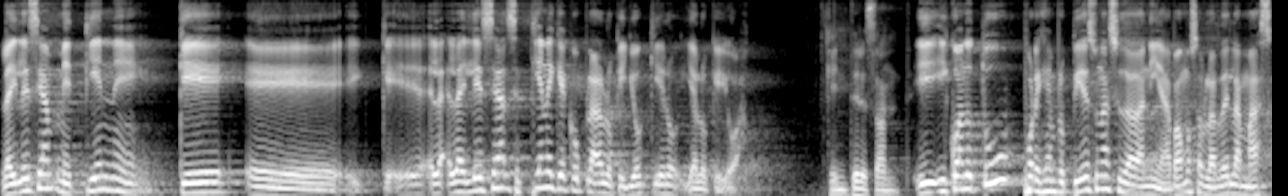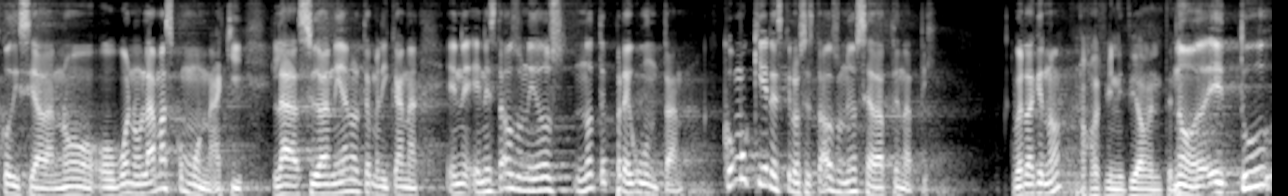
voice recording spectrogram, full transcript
la iglesia me tiene que, eh, que la, la iglesia se tiene que acoplar a lo que yo quiero y a lo que yo hago. Qué interesante. Y, y, cuando tú, por ejemplo, pides una ciudadanía, vamos a hablar de la más codiciada, no, o bueno, la más común aquí, la ciudadanía norteamericana. En, en Estados Unidos no te preguntan, ¿cómo quieres que los Estados Unidos se adapten a ti? ¿Verdad que no? No, definitivamente no. No, eh, tú,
